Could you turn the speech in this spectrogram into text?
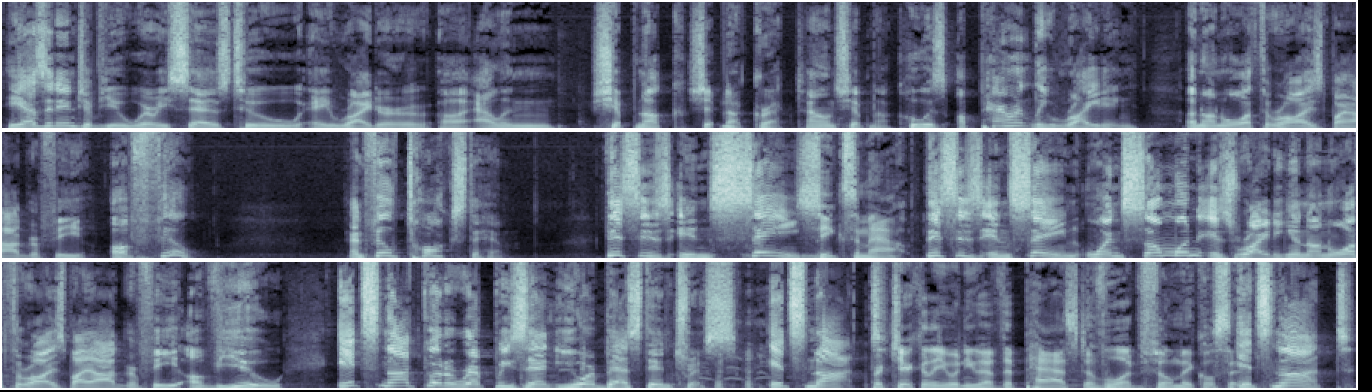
He has an interview where he says to a writer, uh, Alan Shipnuck, Shipnuck, correct. Alan Shipnuck, who is apparently writing an unauthorized biography of Phil. And Phil talks to him. This is insane. Seeks him out. This is insane. When someone is writing an unauthorized biography of you, it's not going to represent your best interests. It's not. Particularly when you have the past of one Phil Mickelson. It's not.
